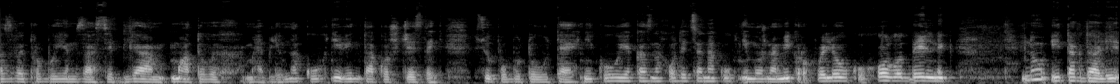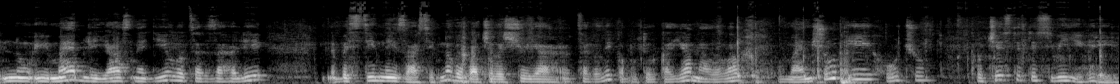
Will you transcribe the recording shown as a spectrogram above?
Зараз випробуємо засіб для матових меблів на кухні. Він також чистить всю побутову техніку, яка знаходиться на кухні. Можна мікрохвильовку, холодильник, ну і так далі. Ну і меблі, ясне діло, це взагалі безцінний засіб. Ну, ви бачили, що я це велика бутилка, я налила в меншу і хочу почистити свій гріль,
